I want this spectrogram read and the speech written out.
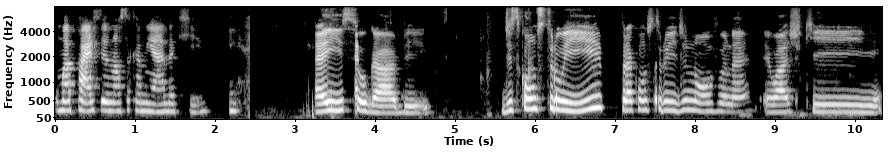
uma parte da nossa caminhada aqui. É isso, Gabi desconstruir para construir de novo, né? Eu acho que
